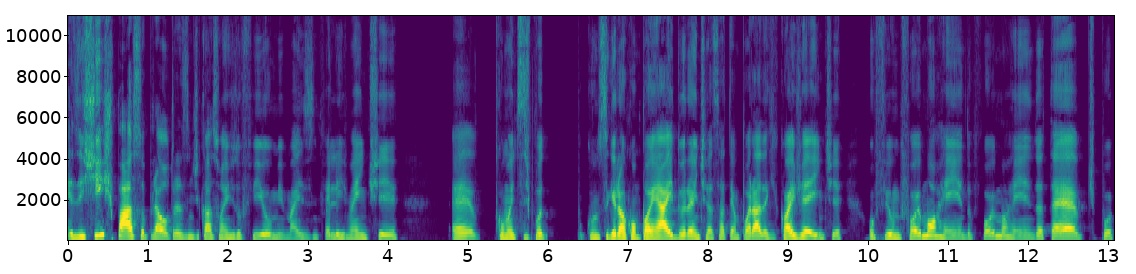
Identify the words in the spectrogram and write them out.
Existia espaço para outras indicações do filme, mas infelizmente, é, como vocês po- conseguiram acompanhar aí durante essa temporada aqui com a gente, o filme foi morrendo, foi morrendo, até, tipo,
